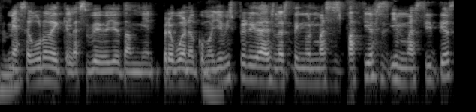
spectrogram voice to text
me aseguro de que las veo yo también. Pero bueno, como yo mis prioridades las tengo en más espacios y en más sitios,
